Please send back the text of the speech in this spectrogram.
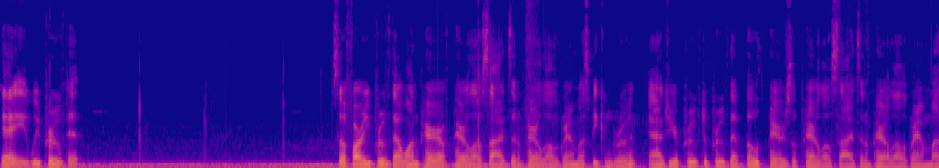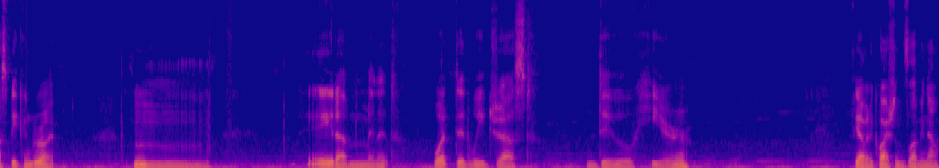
Yay, we proved it. So far, you proved that one pair of parallel sides in a parallelogram must be congruent. Add your proof to prove that both pairs of parallel sides in a parallelogram must be congruent. Hmm. Wait a minute. What did we just do here? If you have any questions, let me know.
